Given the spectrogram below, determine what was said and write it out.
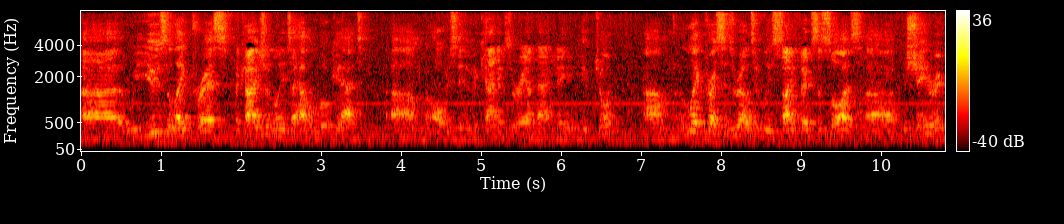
Uh, we use the leg press occasionally to have a look at um, obviously the mechanics around that knee and hip joint. Um, leg press is a relatively safe exercise uh, machinery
